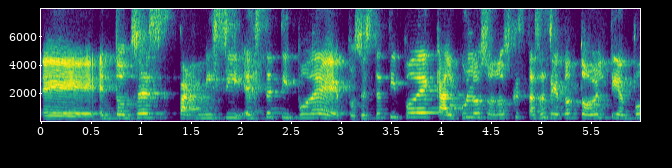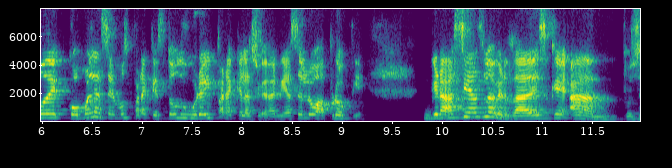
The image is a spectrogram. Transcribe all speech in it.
Eh, entonces, para mí sí, este tipo de, pues este tipo de cálculos son los que estás haciendo todo el tiempo de cómo le hacemos para que esto dure y para que la ciudadanía se lo apropie. Gracias, la verdad es que, pues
